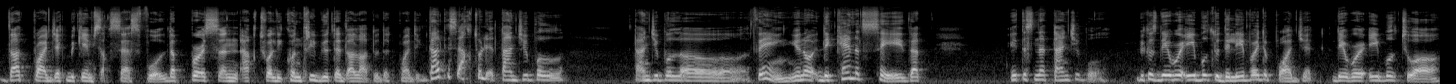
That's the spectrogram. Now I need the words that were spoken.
that project became successful, the person actually contributed a lot to that project. That is actually a tangible, tangible uh, thing. You know, they cannot say that it is not tangible because they were able to deliver the project. They were able to uh,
